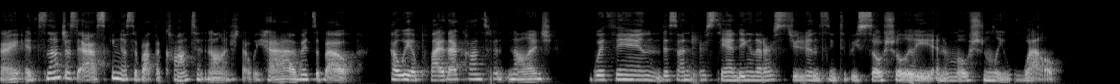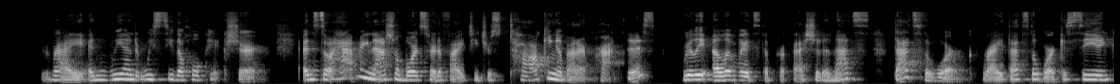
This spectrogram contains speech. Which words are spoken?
right? It's not just asking us about the content knowledge that we have, it's about how we apply that content knowledge within this understanding that our students need to be socially and emotionally well right and we under we see the whole picture and so having national board certified teachers talking about our practice really elevates the profession. And that's that's the work right? That's the work is seeing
